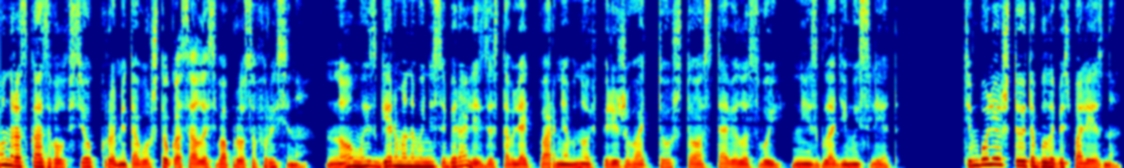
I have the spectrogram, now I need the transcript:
Он рассказывал все, кроме того, что касалось вопросов Рысина, но мы с Германом и не собирались заставлять парня вновь переживать то, что оставило свой неизгладимый след. Тем более, что это было бесполезно.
